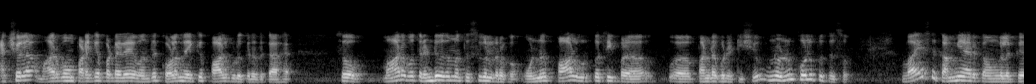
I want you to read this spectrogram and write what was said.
ஆக்சுவலாக மார்பம் படைக்கப்பட்டதே வந்து குழந்தைக்கு பால் கொடுக்கறதுக்காக. ஸோ மார்பத்தில் ரெண்டு விதமான திசுகள் இருக்கும். ஒன்று பால் உற்பத்தி ப- பண்ணுறக்கூடிய பண்ணக்கூடிய டிஷ்யூ இன்னொன்று கொழுப்பு திசு. வயசு கம்மியாக இருக்கவங்களுக்கு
